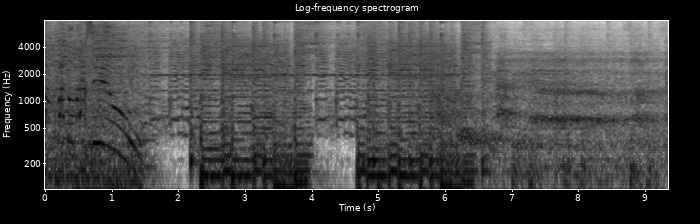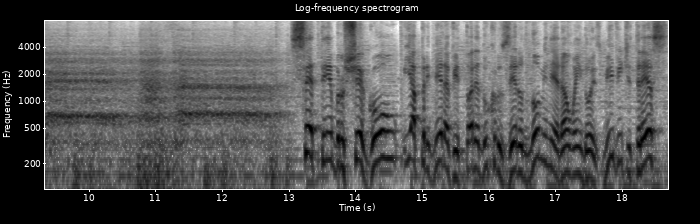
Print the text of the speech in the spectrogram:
Copa do Brasil. Setembro chegou e a primeira vitória do Cruzeiro no Mineirão em 2023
